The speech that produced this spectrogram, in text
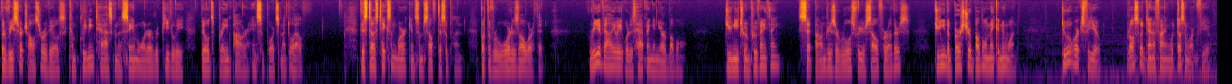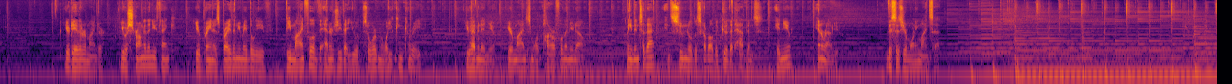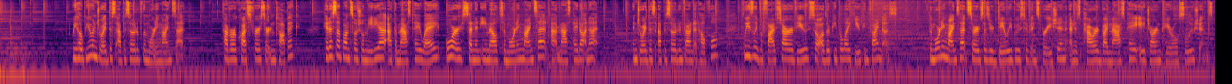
The research also reveals completing tasks in the same order repeatedly builds brain power and supports mental health. This does take some work and some self discipline, but the reward is all worth it. Reevaluate what is happening in your bubble. Do you need to improve anything? Set boundaries or rules for yourself or others? Do you need to burst your bubble and make a new one? Do what works for you, but also identifying what doesn't work for you. Your daily reminder you are stronger than you think, your brain is brighter than you may believe. Be mindful of the energy that you absorb and what you can create. You have it in you. Your mind is more powerful than you know. Lean into that, and soon you'll discover all the good that happens in you and around you. This is your morning mindset. We hope you enjoyed this episode of The Morning Mindset. Have a request for a certain topic? Hit us up on social media at the MassPay Way or send an email to morningmindset at masspay.net. Enjoyed this episode and found it helpful? please leave a five star review so other people like you can find us. The Morning Mindset serves as your daily boost of inspiration and is powered by MassPay HR and Payroll Solutions.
